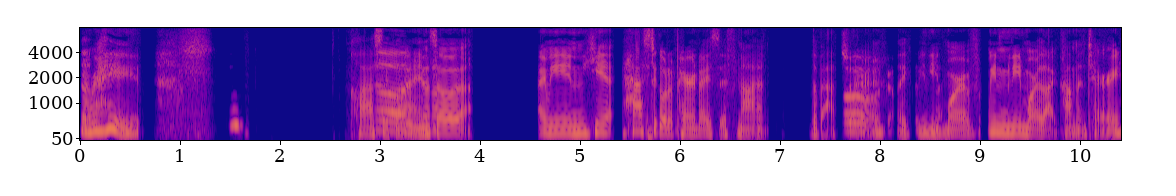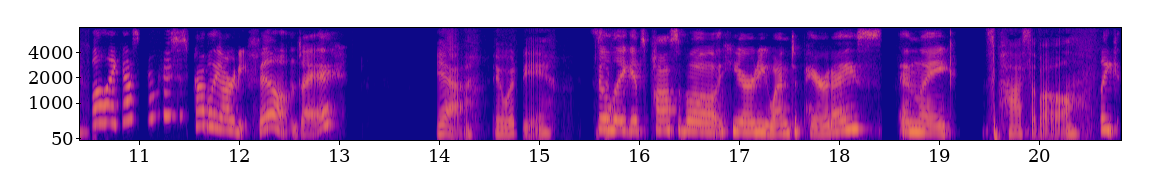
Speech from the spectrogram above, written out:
right. Classic Oh, line. God. So, I mean, he has to go to paradise if not The Bachelor. Oh, like we need more of we need more of that commentary. Well, Paradise is probably already filmed, eh? Yeah, it would be. So like it's possible he already went to Paradise and like It's possible. Like,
